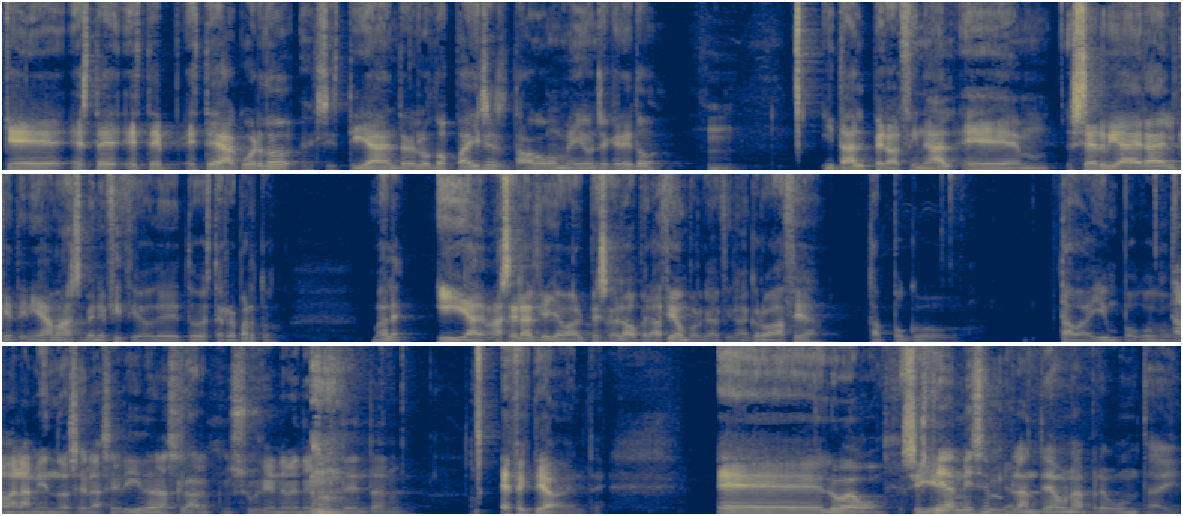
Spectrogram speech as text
Que este, este, este acuerdo existía entre los dos países, estaba como medio en secreto. Y tal, pero al final eh, Serbia era el que tenía más beneficio de todo este reparto. ¿Vale? Y además era el que llevaba el peso de la operación, porque al final Croacia tampoco estaba ahí un poco. como- Estaba lamiéndose las heridas, Claro. suficientemente contenta, ¿no? Efectivamente. Eh, luego, sigue- a mí se me plantea una pregunta ahí.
